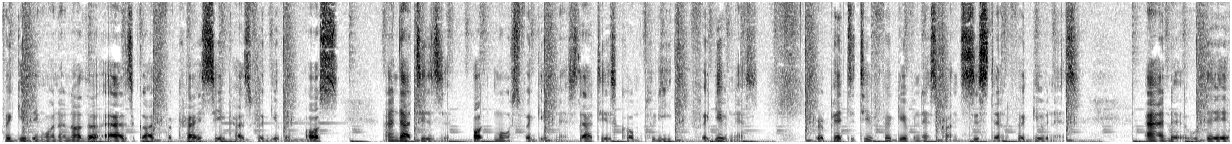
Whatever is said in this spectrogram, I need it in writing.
forgiving one another as God for Christ's sake has forgiven us and that is utmost forgiveness that is complete forgiveness repetitive forgiveness consistent forgiveness and the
